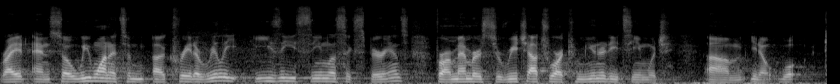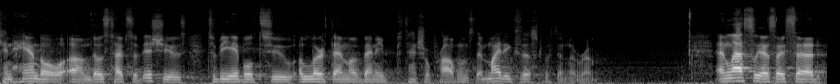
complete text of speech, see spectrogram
right? And so we wanted to uh, create a really easy, seamless experience for our members to reach out to our community team, which um, you know, will, can handle um, those types of issues, to be able to alert them of any potential problems that might exist within the room. And lastly, as I said,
